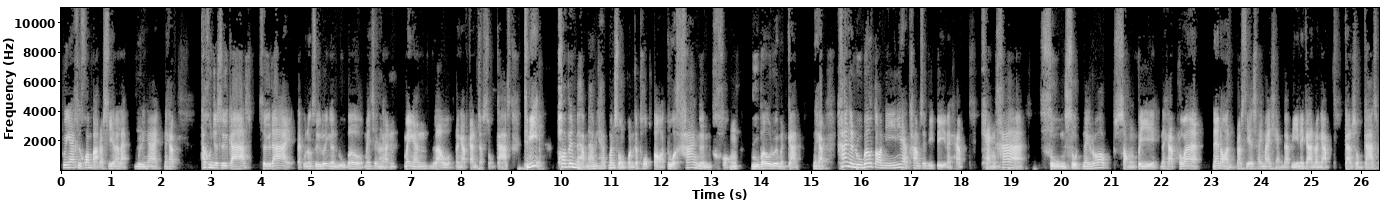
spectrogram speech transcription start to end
พูดง่ายๆคือคว่ำบาตรรัสเซียนั่นแหละพูดง่ายๆนะครับ ถ้าคุณจะซื้อก๊าซซื้อได้ แต่คุณต้องซื้อด้วยเงินรูเบิลไม่เช่นงั้น ไม่งั้นเราระงับการจัดส่งก๊าซทีนี้พอเป็นแบบนั้นครับมันส่งผลกระทบต่อตัวค่าเงินของรูเบิลด้วยเหมือนกันนะครับค่าเงินรูเบิลตอนนี้เนี่ยทำสถิตินะครับ แข็งค่าสูงสุดในรอบ 2 ปีนะครับ เพราะว่า แน่นอนรัสเซียใช้ไม้แข็งแบบนี้ในการระงับการส่งก๊าซไป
